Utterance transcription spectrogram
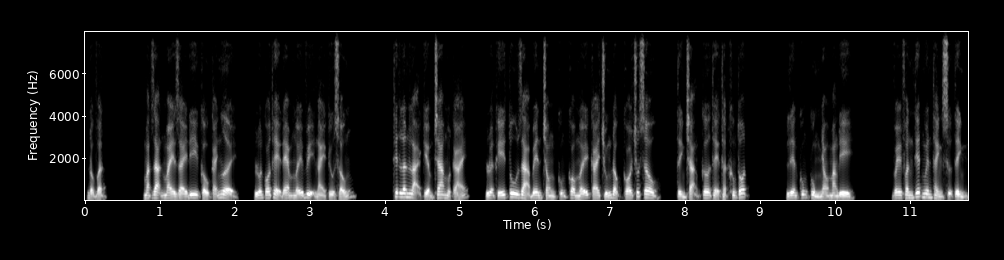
độc vật. Mặt dạng mày dày đi cầu cánh người, luôn có thể đem mấy vị này cứu sống. Thiết lân lại kiểm tra một cái luyện khí tu giả bên trong cũng có mấy cái chúng độc có chút sâu, tình trạng cơ thể thật không tốt. Liền cũng cùng nhau mang đi. Về phần thiết nguyên thành sự tỉnh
